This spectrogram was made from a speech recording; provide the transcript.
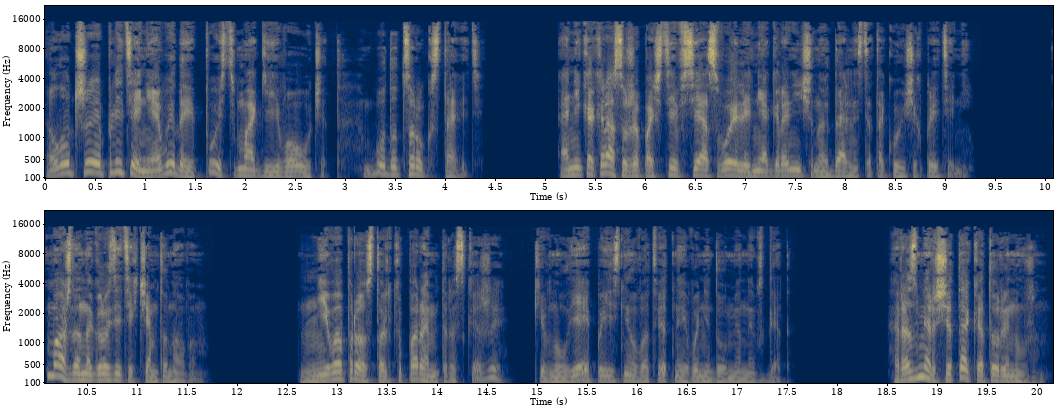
«Лучше плетение выдай, пусть маги его учат. Будут с рук ставить». Они как раз уже почти все освоили неограниченную дальность атакующих плетений. Можно нагрузить их чем-то новым. «Не вопрос, только параметры скажи», — кивнул я и пояснил в ответ на его недоуменный взгляд. «Размер щита, который нужен».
